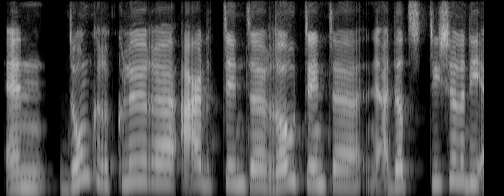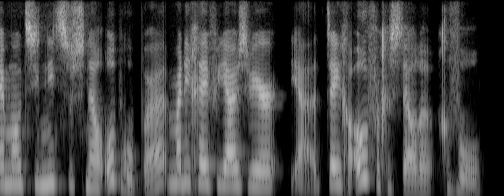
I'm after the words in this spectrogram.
En donkere kleuren, aardetinten, roodtinten, ja, dat, die zullen die emotie niet zo snel oproepen, maar die geven juist weer ja, het tegenovergestelde gevoel.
